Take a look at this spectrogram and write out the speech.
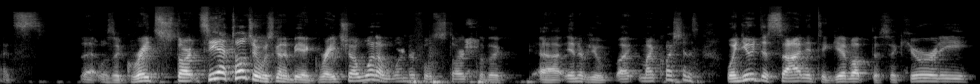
That's that was a great start. See, I told you it was going to be a great show. What a wonderful start to the uh, interview. My, my question is when you decided to give up the security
